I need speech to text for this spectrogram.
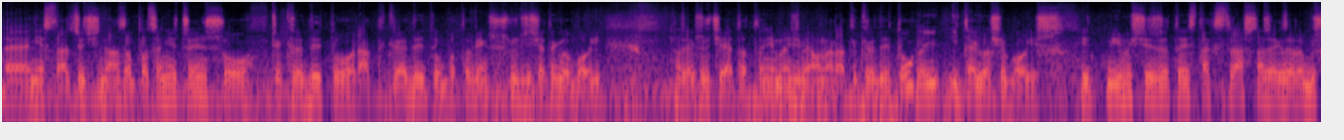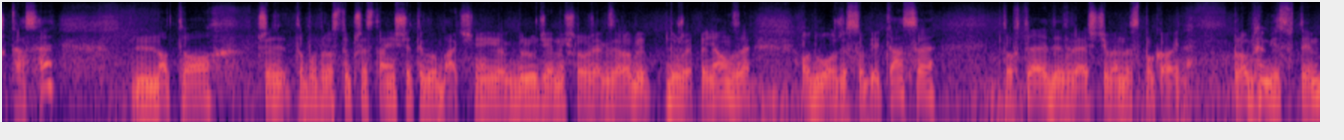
e, nie starczy ci na zapłacenie czynszu, czy kredytu, rat kredytu, bo to większość ludzi się tego boi, że jak rzuci etat, to nie będzie miał na raty kredytu, no i, i tego się boisz. I, I myślisz, że to jest tak straszne, że jak zarobisz kasę, no to, to po prostu przestaniesz się tego bać. Nie? I jakby ludzie myślą, że jak zarobię duże pieniądze, odłożę sobie kasę, to wtedy wreszcie będę spokojny. Problem jest w tym,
